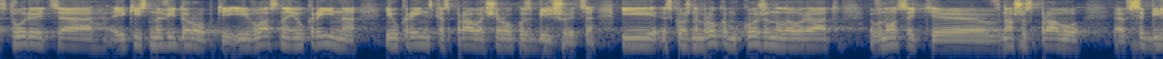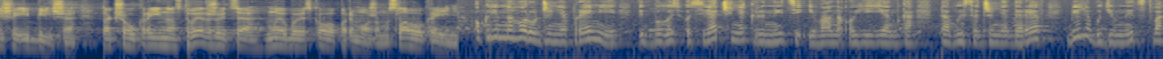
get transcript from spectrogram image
створюються якісь нові доробки. І власне і Україна, і українська справа щороку збільшується. І з кожним роком кожен лауреат вносить е, в нашу справу е, все більше і більше. Так що Україна стверджується, ми обов'язково переможемо. Слава Україні! Окрім нагородження премії, відбулось освячення криниці Івана Огієнка та висадження дерев біля будівництва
